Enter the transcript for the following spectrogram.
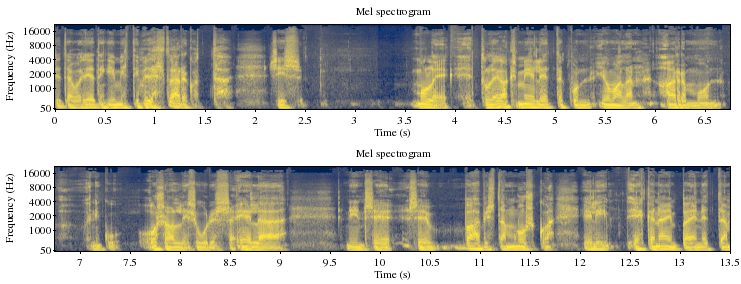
sitä voi tietenkin miettiä, mitä se tarkoittaa. Siis mulle tulee kaksi mieleen, että kun Jumalan armon niin kuin osallisuudessa elää, niin se, se vahvistaa mun uskoa. Eli ehkä näin päin, että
